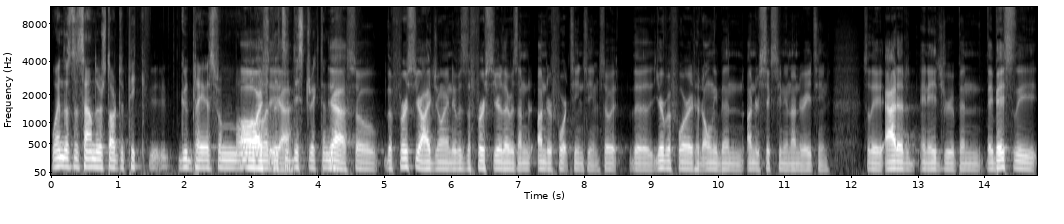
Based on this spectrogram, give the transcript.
When does the Sounders start to pick good players from all Oh, over the yeah. district? And yeah. So the first year I joined, it was the first year there was under under 14 team. So it, the year before it had only been under 16 and under 18. So they added an age group, and they basically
